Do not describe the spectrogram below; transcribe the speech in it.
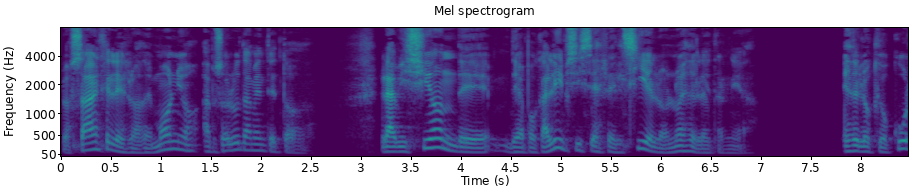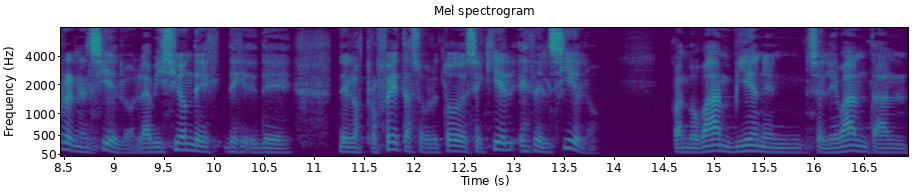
los ángeles, los demonios, absolutamente todo. La visión de, Apocalipsis es del cielo, no es de la eternidad. Es de lo que ocurre en el cielo. La visión de, de, de los profetas, sobre todo Ezequiel, es del cielo. Cuando van, vienen, se levantan,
